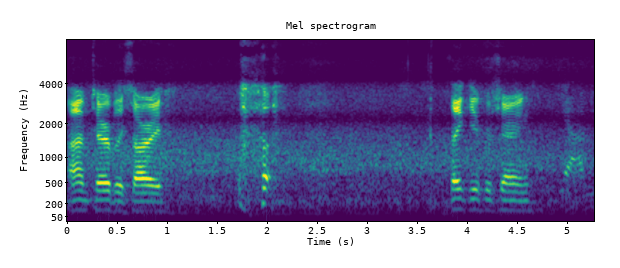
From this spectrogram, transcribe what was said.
I'm terribly sorry. Thank you for sharing. Yeah.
